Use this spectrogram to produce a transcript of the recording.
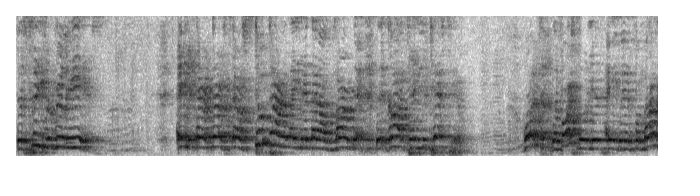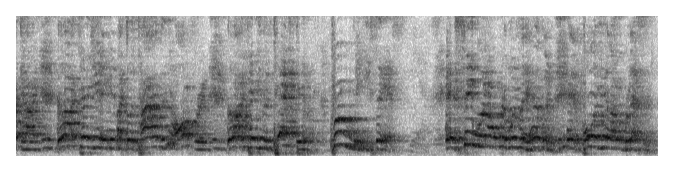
to see if it really is. Amen. There, there's, there's two times, amen, that I've learned that, that God tell you to test him. One the first one is, amen, from Malachi, God tells you, amen, about your tithe and your offering. God tells you to test him. Prove me, he says. And see what open the windows of heaven and pour you out a blessing.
